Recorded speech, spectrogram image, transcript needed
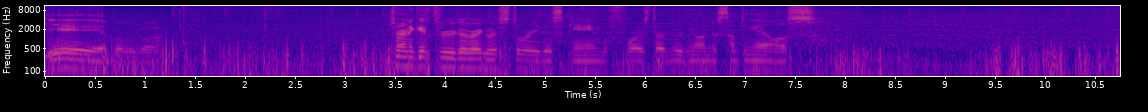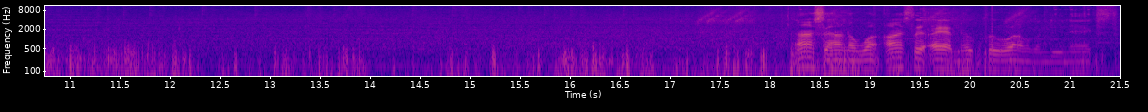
Yeah, blah blah blah trying to get through the regular story of this game before I start moving on to something else. Honestly, I don't know what. Honestly, I have no clue what I'm gonna do next.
